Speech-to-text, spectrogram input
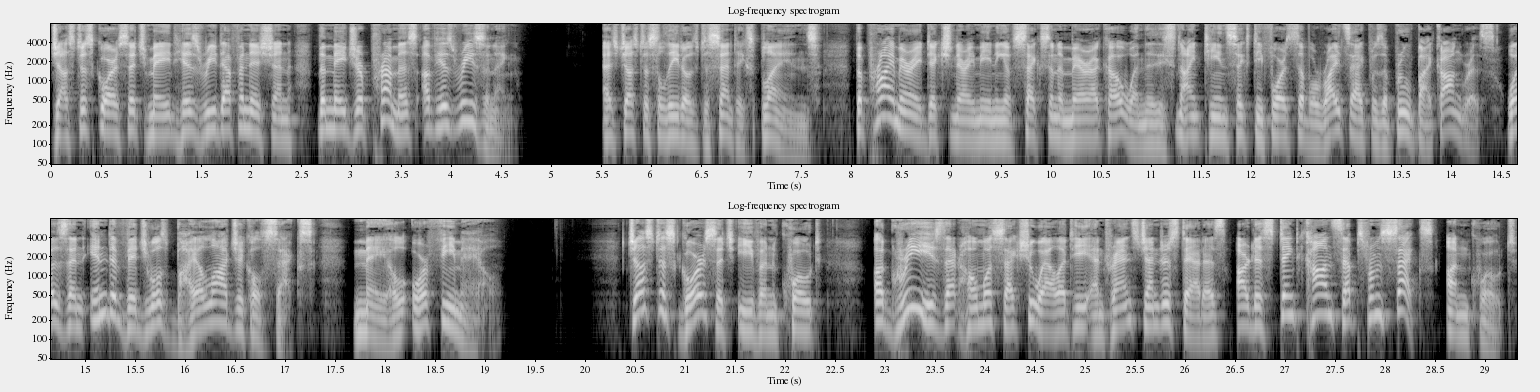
Justice Gorsuch made his redefinition the major premise of his reasoning. As Justice Alito's dissent explains, the primary dictionary meaning of sex in America when the 1964 Civil Rights Act was approved by Congress was an individual's biological sex, male or female. Justice Gorsuch even, quote, agrees that homosexuality and transgender status are distinct concepts from sex, unquote.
